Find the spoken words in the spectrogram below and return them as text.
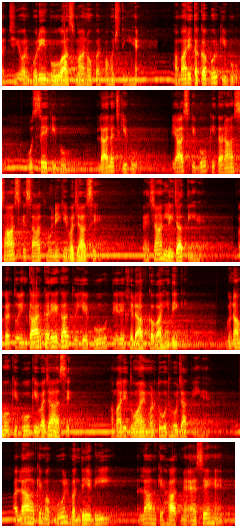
اچھی اور بری بو آسمانوں پر پہنچتی ہے ہماری تکبر کی بو، غصے کی بو، لالچ کی بو، پیاس کی بو کی طرح سانس کے ساتھ ہونے کی وجہ سے پہچان لی جاتی ہے اگر تو انکار کرے گا تو یہ بو تیرے خلاف گواہی دے گی۔ گناہوں کی بو کی وجہ سے ہماری دعائیں مردود ہو جاتی ہیں۔ اللہ کے مقبول بندے بھی اللہ کے ہاتھ میں ایسے ہیں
